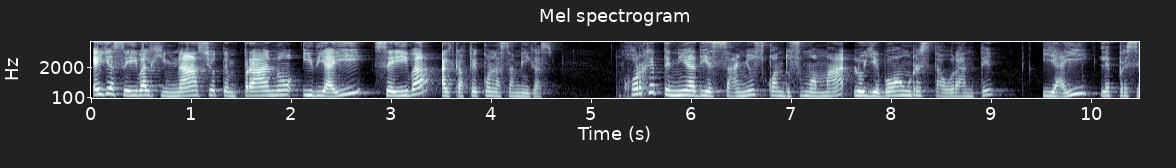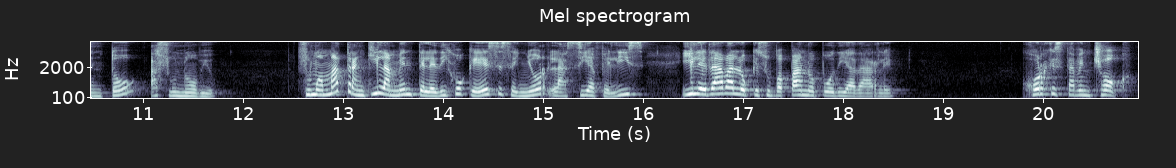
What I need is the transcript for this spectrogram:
Ella se iba al gimnasio temprano y de ahí se iba al café con las amigas. Jorge tenía 10 años cuando su mamá lo llevó a un restaurante y ahí le presentó a su novio. Su mamá tranquilamente le dijo que ese señor la hacía feliz y le daba lo que su papá no podía darle. Jorge estaba en shock.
